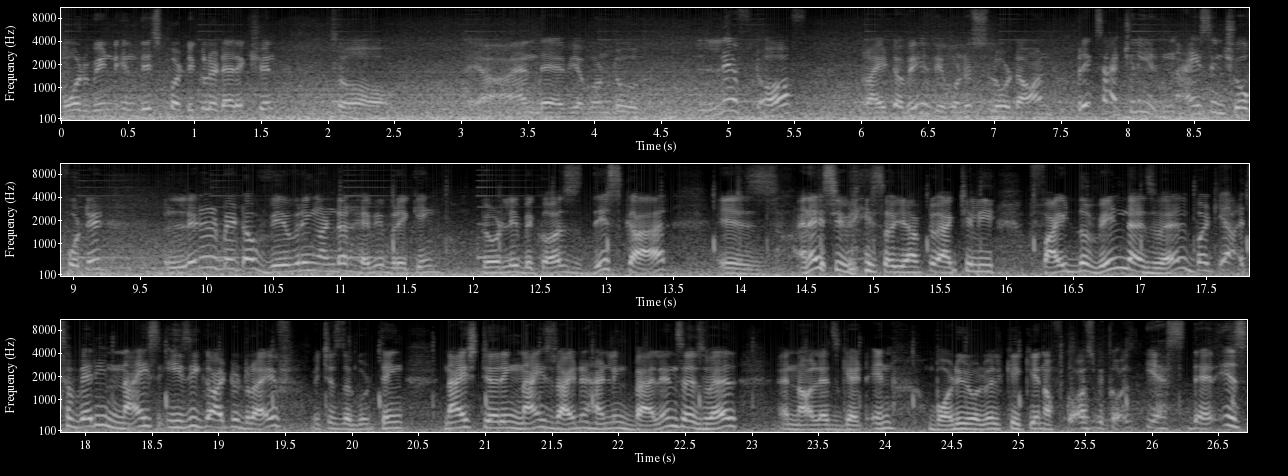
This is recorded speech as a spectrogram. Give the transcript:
more wind in this particular direction. So yeah, and there we are going to lift off right away. We're going to slow down. Brakes are actually nice and sure-footed. A little bit of wavering under heavy braking purely because this car is an SUV so you have to actually fight the wind as well but yeah it's a very nice easy car to drive which is the good thing nice steering nice ride and handling balance as well and now let's get in body roll will kick in of course because yes there is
